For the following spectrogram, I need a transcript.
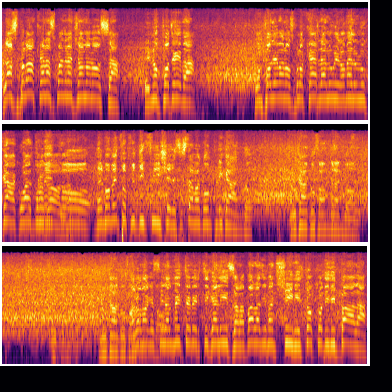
La sblocca la squadra giallorossa e non poteva non potevano sbloccarla lui Romelu Lukaku altro nel momento, gol nel momento più difficile si stava complicando Lukaku fa un gran gol Lukaku fa la Roma che gol. finalmente verticalizza la palla di Mancini il tocco di Dybala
